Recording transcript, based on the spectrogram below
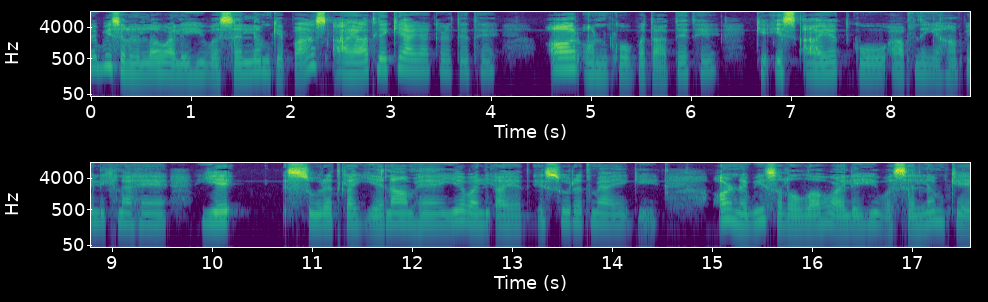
نبی صلی اللہ علیہ وسلم کے پاس آیات لے کے آیا کرتے تھے اور ان کو بتاتے تھے کہ اس آیت کو آپ نے یہاں پہ لکھنا ہے، یہ اس صورت کا یہ نام ہے، یہ والی آیت اس صورت میں آئے گی۔ اور نبی صلی اللہ علیہ وسلم کے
